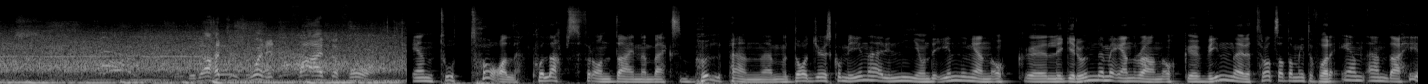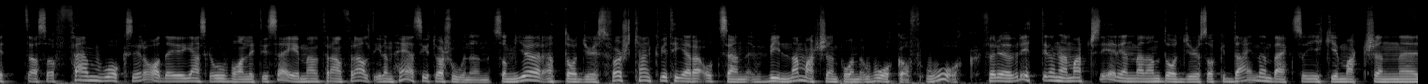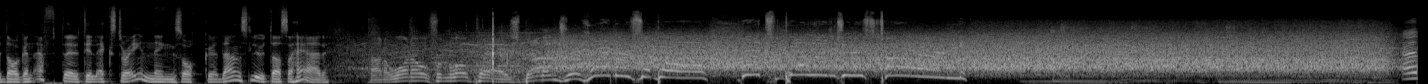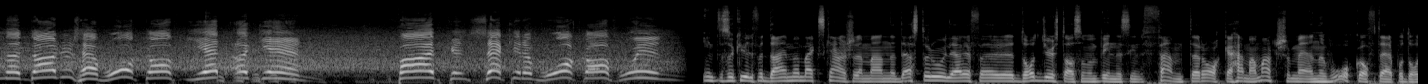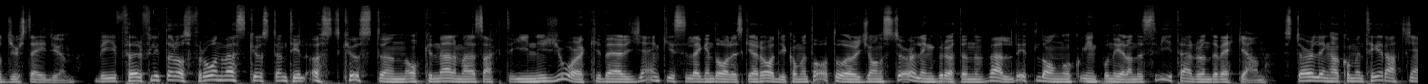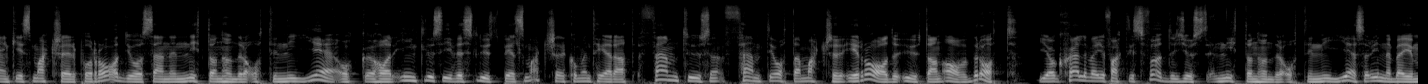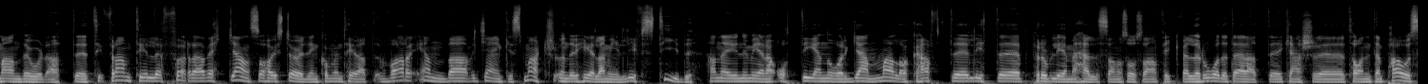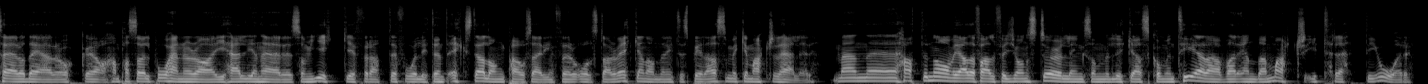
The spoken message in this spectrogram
The Dodgers win it five to four. En total kollaps från Diamondbacks bullpen. Dodgers kommer in här i nionde inningen och eh, ligger under med en run och eh, vinner trots att de inte får en enda hit. Alltså fem walks i rad är ju ganska ovanligt i sig, men framförallt i den här situationen som gör att Dodgers först kan kvittera och sen vinna matchen på en walk-off walk. För övrigt i den här matchserien mellan Dodgers och Diamondbacks så gick ju matchen eh, dagen efter till extra innings och den slutar så här. On a 1-0 from Lopez, Bellinger hammers the ball. It's Bellinger's turn. And the Dodgers have walked off yet again. Five consecutive walk-off wins. Inte så kul för Diamondbacks kanske, men desto roligare för Dodgers då som vinner sin femte raka hemmamatch med en walk-off där på Dodger Stadium. Vi förflyttar oss från västkusten till östkusten och närmare sagt i New York där Yankees legendariska radiokommentator John Sterling bröt en väldigt lång och imponerande svit här under veckan. Sterling har kommenterat Yankees matcher på radio sedan 1989 och har inklusive slutspelsmatcher kommenterat 5058 matcher i rad utan avbrott. Jag själv är ju faktiskt född just 1989, så det innebär ju med andra ord att eh, fram till förra veckan så har ju Sterling kommenterat varenda Yankees match under hela min livstid. Han är ju numera 81 år gammal och har haft eh, lite problem med hälsan och så, så han fick väl rådet där att eh, kanske ta en liten paus här och där och ja, han passar väl på här nu då i helgen här som gick för att få lite en extra lång paus här inför All Star-veckan då, när det inte spelas så mycket matcher heller. Men hatten av i alla fall för John Sterling som lyckas kommentera kommentera varenda match i 30 år.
